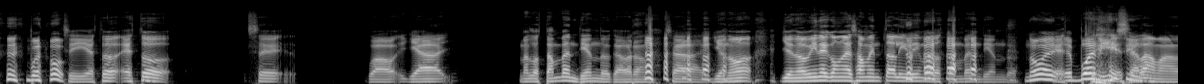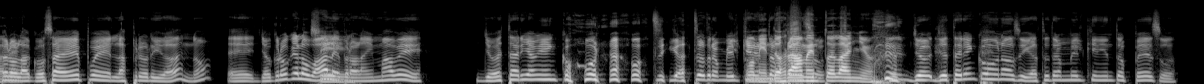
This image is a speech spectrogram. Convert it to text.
bueno, sí, esto, esto se, wow, ya me lo están vendiendo, cabrón. O sea, yo no, yo no vine con esa mentalidad y me lo están vendiendo. no, es, es Este, buenísimo. la pero la cosa es, pues, las prioridades, ¿no? Eh, yo creo que lo vale, Sí. pero a la misma vez, yo estaría bien encojonado si gasto 3.500 Comiendo pesos. ramen todo el año. yo, yo estaría encojonado si gasto 3.500 pesos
